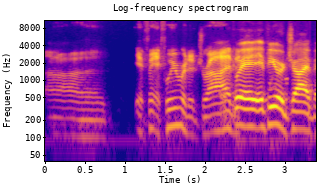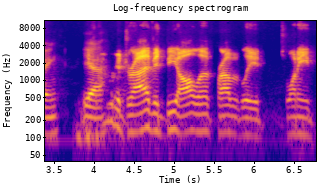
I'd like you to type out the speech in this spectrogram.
uh, if if we were to drive, if, if you were driving, yeah, if we were to drive, it'd be all of probably twenty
